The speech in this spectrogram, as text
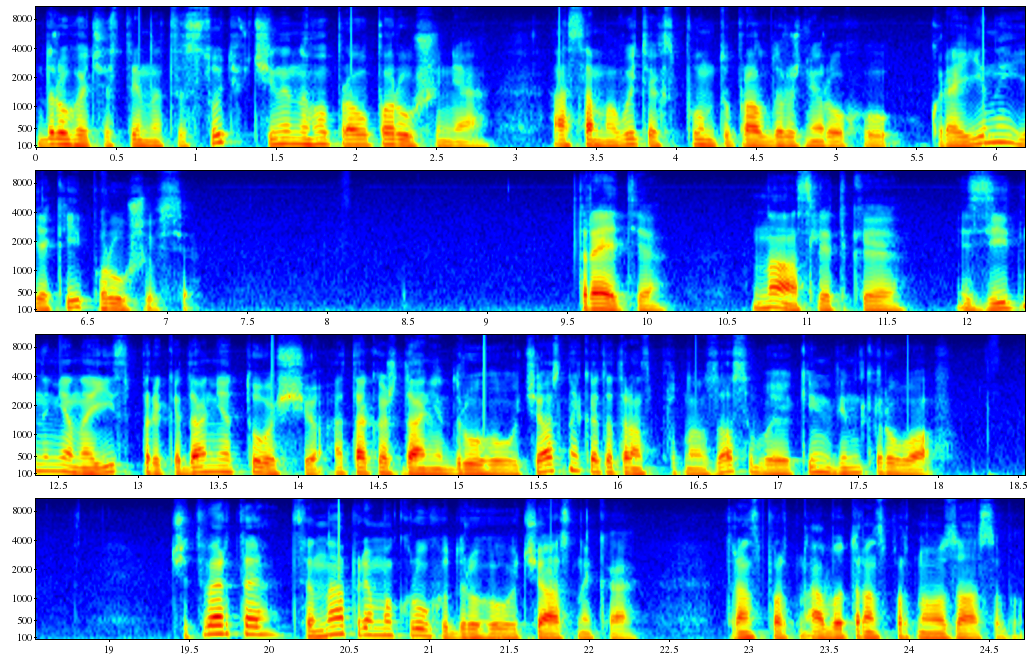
Друга частина це суть вчиненого правопорушення, а саме витяг з пункту прав дорожнього руху України, який порушився. Третє. Наслідки зіткнення, наїзд, перекидання тощо, а також дані другого учасника та транспортного засобу, яким він керував. Четверте це напрямок руху другого учасника транспорт, або транспортного засобу.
